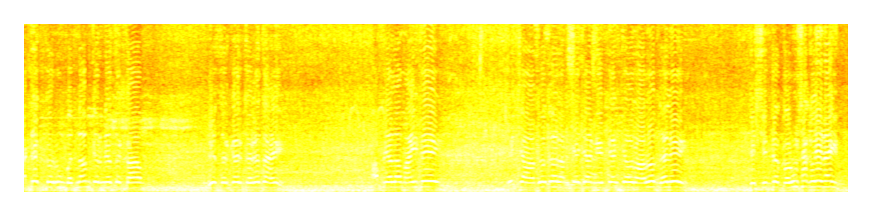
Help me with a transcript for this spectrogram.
अटक करून बदनाम करण्याचं काम हे सरकार करत आहे. आपल्याला माहीत आहे त्याच्या अगोदर आमच्या ज्या नेत्यांच्यावर आरोप झाले ते सिद्ध करू शकले नाहीत.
